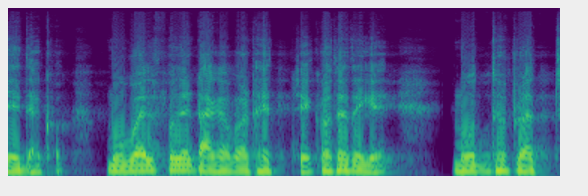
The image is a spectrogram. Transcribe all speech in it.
এই দেখো মোবাইল ফোনে টাকা পাঠাচ্ছে কোথা থেকে? মধ্যপ্রাচ্য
